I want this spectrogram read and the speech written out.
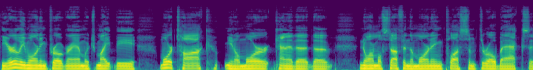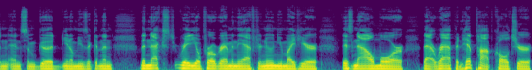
the early morning program, which might be more talk, you know, more kind of the the normal stuff in the morning, plus some throwbacks and and some good you know music, and then the next radio program in the afternoon you might hear is now more that rap and hip hop culture,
